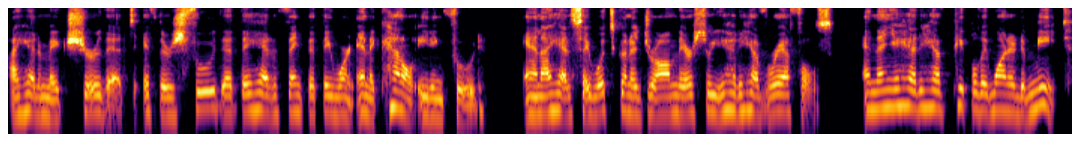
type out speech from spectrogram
I had to make sure that if there's food, that they had to think that they weren't in a kennel eating food. And I had to say, what's going to draw them there? So you had to have raffles. And then you had to have people they wanted to meet.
